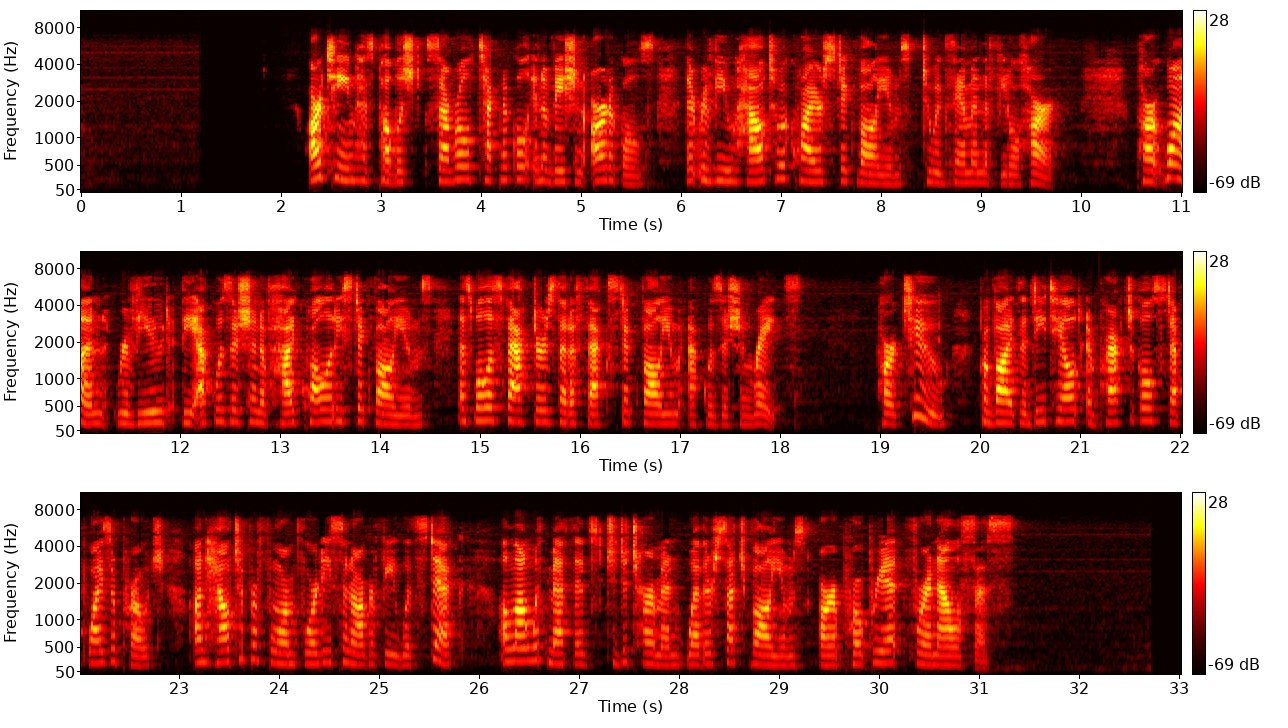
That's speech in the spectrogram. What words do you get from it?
Our team has published several technical innovation articles that review how to acquire STIC volumes to examine the fetal heart. Part 1 reviewed the acquisition of high-quality STIC volumes as well as factors that affect STIC volume acquisition rates. Part 2 provides a detailed and practical stepwise approach on how to perform 4D sonography with STIC, along with methods to determine whether such volumes are appropriate for analysis.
